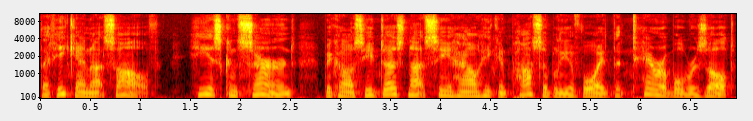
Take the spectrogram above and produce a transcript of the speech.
that he cannot solve. He is concerned because he does not see how he can possibly avoid the terrible result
